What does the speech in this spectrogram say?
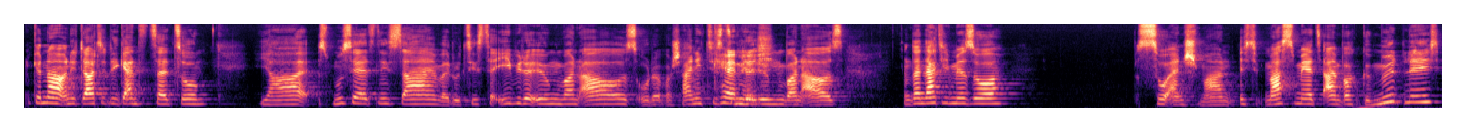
Genau, und ich dachte die ganze Zeit so, ja, es muss ja jetzt nicht sein, weil du ziehst ja eh wieder irgendwann aus oder wahrscheinlich ziehst Kenn du wieder ich. irgendwann aus. Und dann dachte ich mir so, so ein Schmarrn. Ich mach's mir jetzt einfach gemütlich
